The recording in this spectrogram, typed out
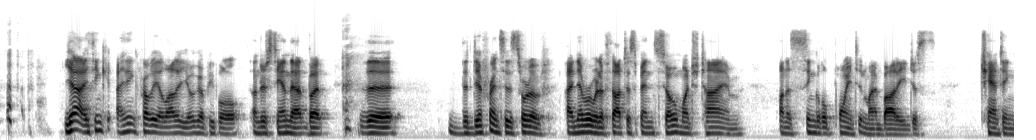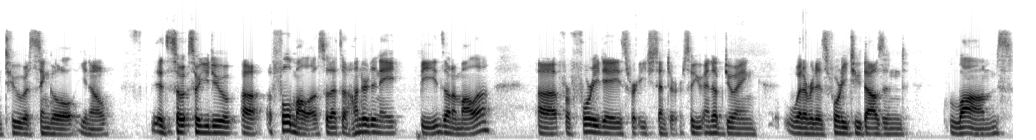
yeah, I think I think probably a lot of yoga people understand that, but the the difference is sort of I never would have thought to spend so much time on a single point in my body, just chanting to a single, you know. So so you do a full mala, so that's 108 beads on a mala uh, for 40 days for each center. So you end up doing whatever it is, 42,000 lams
